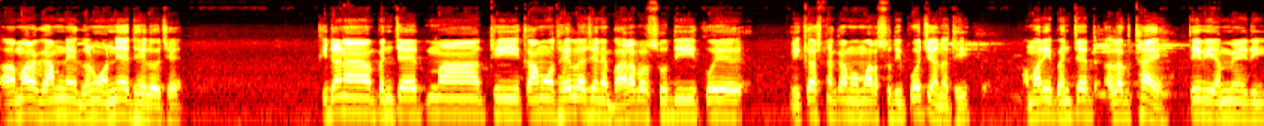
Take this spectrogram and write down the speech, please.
અમારા ગામને ઘણો અન્યાય થયેલો છે. કિડાણા પંચાયતમાંથી કામો થયેલા છે અને ભારાપર સુધી કોઈ વિકાસના કામ અમારા સુધી પહોંચ્યા નથી. અમારી પંચાયત અલગ થાય તેવી અમારી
